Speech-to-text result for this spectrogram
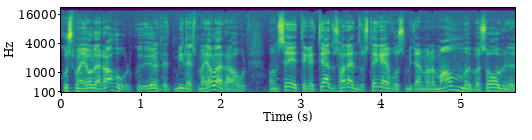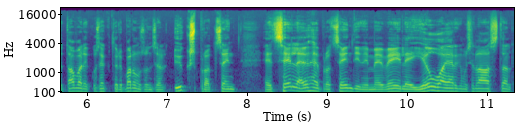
kus ma ei ole rahul, kui öelda, et milles ma ei ole rahul, on see, et tegelikult teadus-arendustegevus, mida me oleme ammu juba soovinud, et avaliku sektori panus on seal üks protsent. et selle ühe protsendini me veel ei jõua järgmisel aastal,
